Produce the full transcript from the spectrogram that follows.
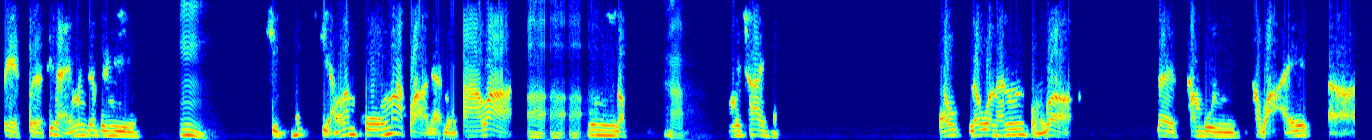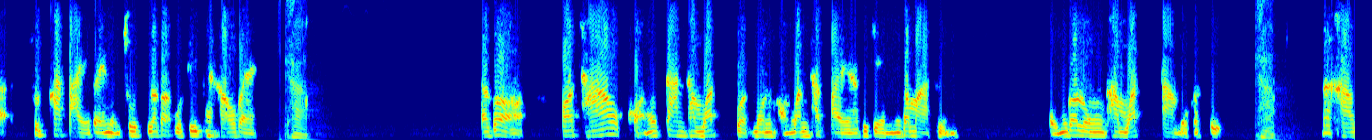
เปรตเปิดที่ไหนมันจะไปมี อืมฉิดเสียงลำโพงมากกว่าแหละหลวงตาว่าอ่าอ่าอ่าไม่มีหรอกครับ ไม่ใช่ครับแล้วแล้ววันนั้นผมก็ ได้ทำบุญถวายเอ่อชุดผ้าไตรไปหนึ่งชุด แล้วก็อุทิศให้เขาไป ครับ แล้วก็พอเช้าของการทำวัดสวดมนต์ของวันถัดไปนะพี่เจมส์ก็มาถึง ผมก็ลงทำวัดตามปกติครับนะครับ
